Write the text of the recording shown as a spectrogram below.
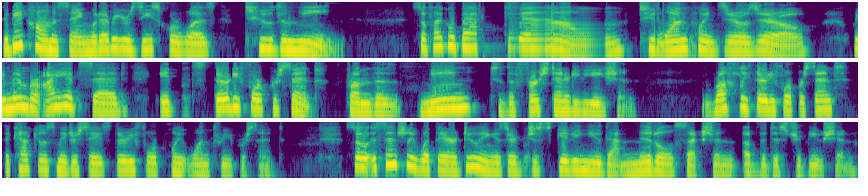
The B column is saying whatever your Z-score was to the mean. So if I go back down to 1.00, remember I had said it's 34% from the mean to the first standard deviation roughly 34%. The calculus majors say it's 34.13%. So essentially what they're doing is they're just giving you that middle section of the distribution.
